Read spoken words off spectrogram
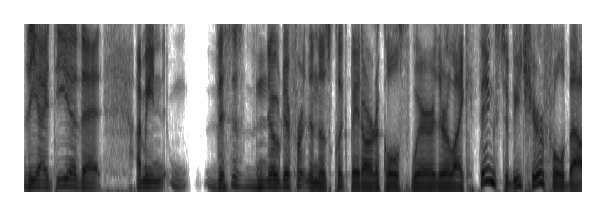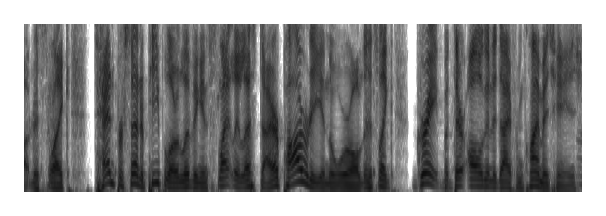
the idea that I mean, this is no different than those clickbait articles where they're like things to be cheerful about. And it's like ten percent of people are living in slightly less dire poverty in the world. And it's like great, but they're all going to die from climate change.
